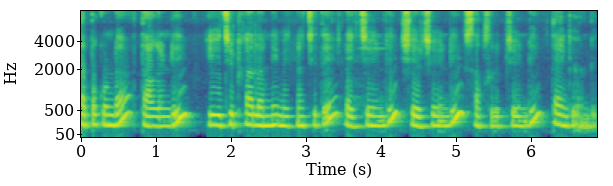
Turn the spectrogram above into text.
తప్పకుండా తాగండి. ఈ చిట్కాలన్నీ మీకు నచ్చితే లైక్ చేయండి షేర్ చేయండి సబ్స్క్రైబ్ చేయండి. థ్యాంక్ యూ అండి.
